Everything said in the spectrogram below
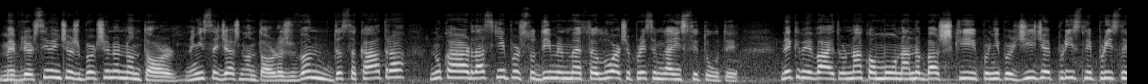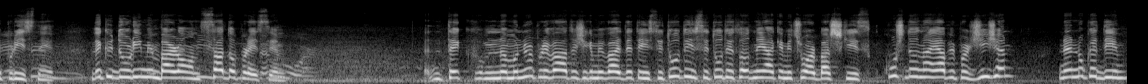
Me vlerësimin që është bërë që në nëntor, në njëzet e gjashtë nëntor, është vënë DS katra, nuk ka ardhë asnjë për studimin e thelluar që presim nga instituti. Ne kemi vajtur në komunë, në bashki për një përgjigje, prisni, prisni, prisni. Dhe ky durimi mbaron, sa do presim. Dhe në mënyrë private që kemi vajtë dhe te instituti, instituti thotë ne ia kemi çuar bashkisë. Kush do na japi përgjigjen? Ne nuk e dim,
